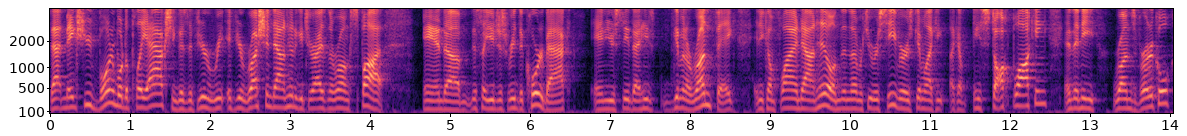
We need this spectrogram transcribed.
that makes you vulnerable to play action because if you're re- if you're rushing downhill to get your eyes in the wrong spot, and um, this way you just read the quarterback and you see that he's giving a run fake and you come flying downhill and the number two receiver is giving like like a he's stalk blocking and then he runs vertical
